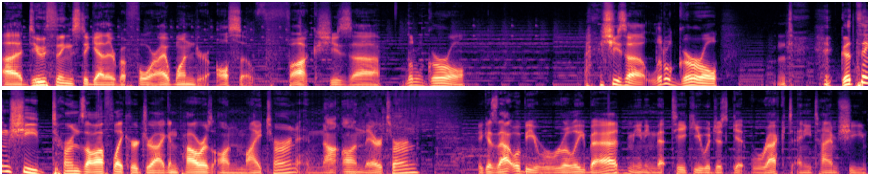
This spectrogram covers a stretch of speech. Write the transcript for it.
uh, do things together before. I wonder. Also, fuck, she's a little girl. she's a little girl. Good thing she turns off like her dragon powers on my turn and not on their turn. Because that would be really bad, meaning that Tiki would just get wrecked anytime she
